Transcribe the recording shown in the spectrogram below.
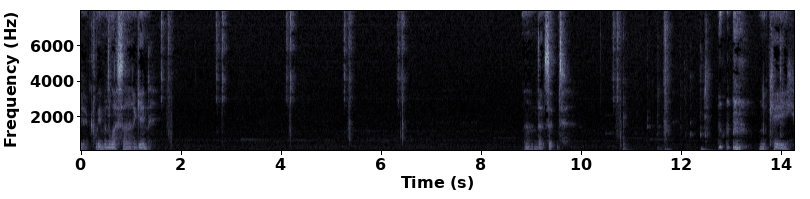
A claim on Lissa again. And that's it. okay.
